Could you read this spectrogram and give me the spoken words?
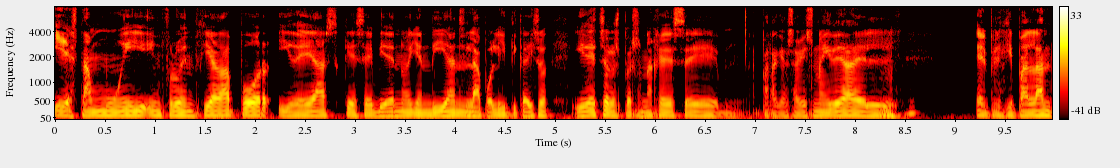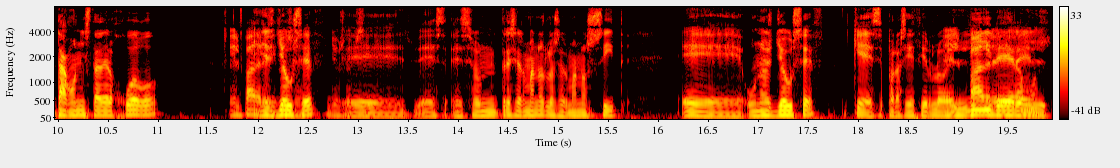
y está muy influenciada por ideas que se ven hoy en día en la política y eso. Y de hecho los personajes, eh, para que os hagáis una idea, el, el principal antagonista del juego El padre. es Joseph. Joseph, sí. eh, es- es- son tres hermanos, los hermanos Sid. Eh, uno es Joseph, que es, por así decirlo, el, El padre, líder, el,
